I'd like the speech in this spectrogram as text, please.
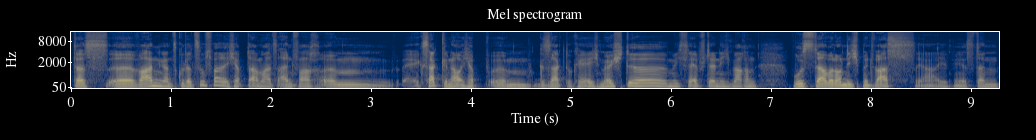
das äh, war ein ganz guter Zufall. Ich habe damals einfach, ähm, exakt genau, ich habe ähm, gesagt, okay, ich möchte mich selbstständig machen, wusste aber noch nicht mit was. Ja, ich bin jetzt dann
